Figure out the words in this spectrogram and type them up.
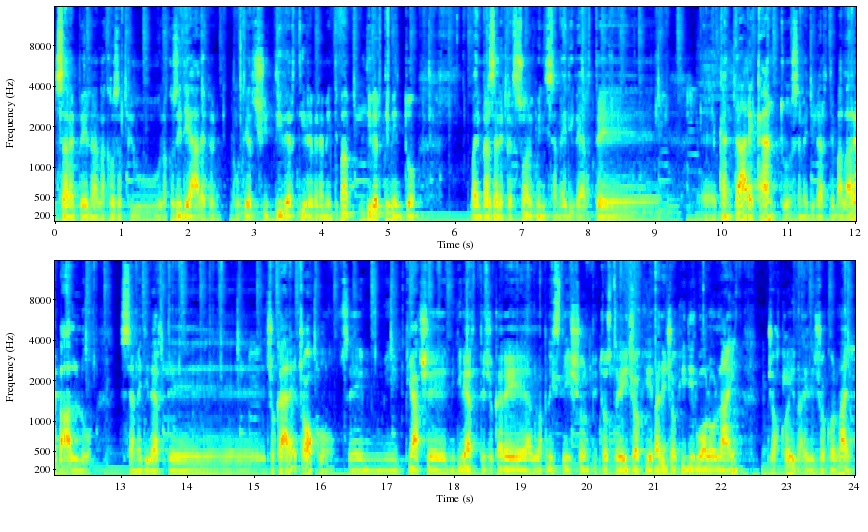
sarebbe la, la, cosa più, la cosa ideale per poterci divertire veramente. Ma il divertimento va in base alle persone, quindi se a me diverte eh, cantare, canto, se a me diverte ballare, ballo se a me diverte giocare, gioco. Se mi piace, mi diverte giocare alla PlayStation piuttosto che ai, giochi, ai vari giochi di ruolo online, gioco ai vari giochi online.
